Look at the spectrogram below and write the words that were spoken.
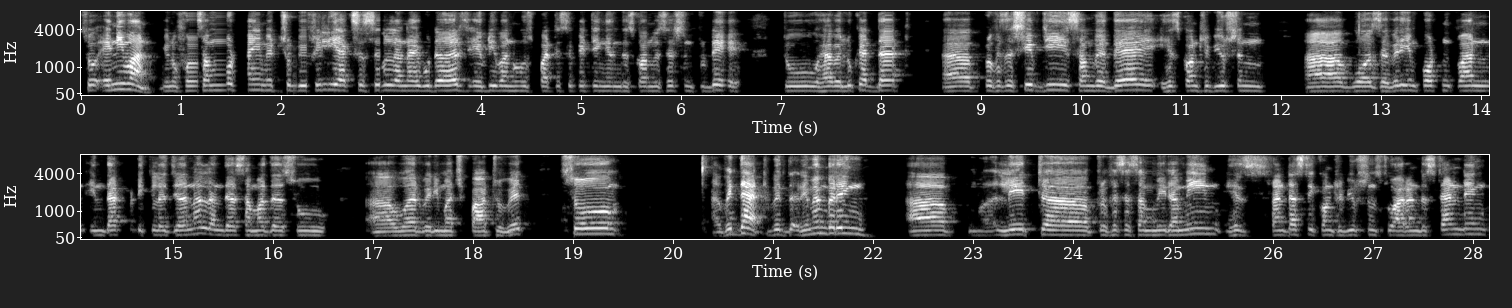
So anyone, you know, for some more time, it should be freely accessible. And I would urge everyone who's participating in this conversation today to have a look at that. Uh, Professor Shivji is somewhere there. His contribution was a very important one in that particular journal. And there are some others who were very much part of it. So uh, with that, with remembering uh, late uh, Professor Samir Amin, his fantastic contributions to our understanding,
